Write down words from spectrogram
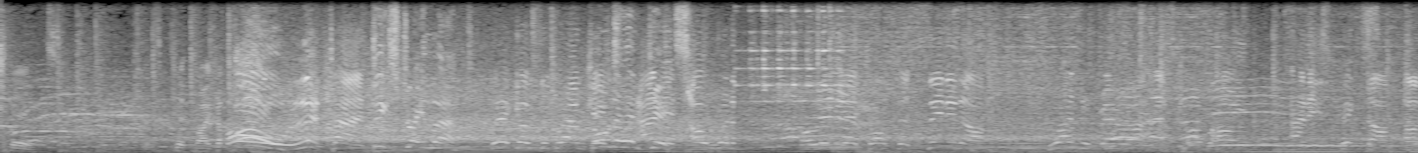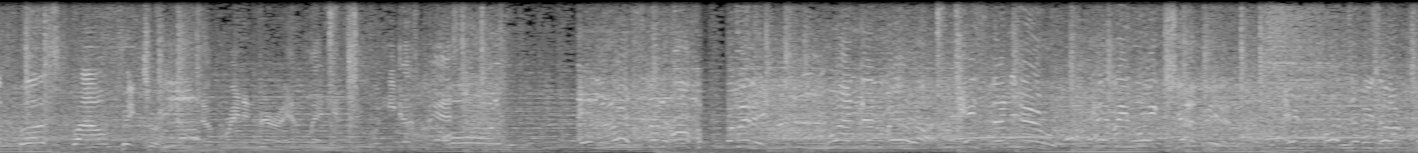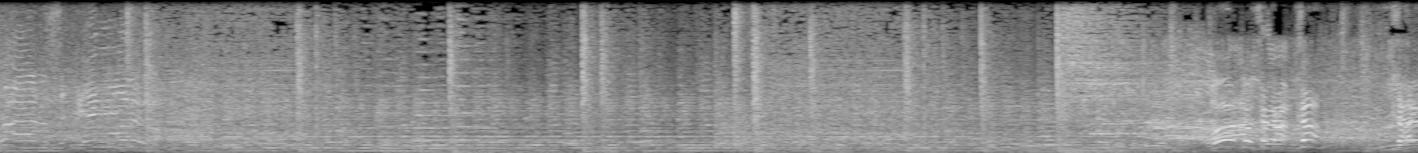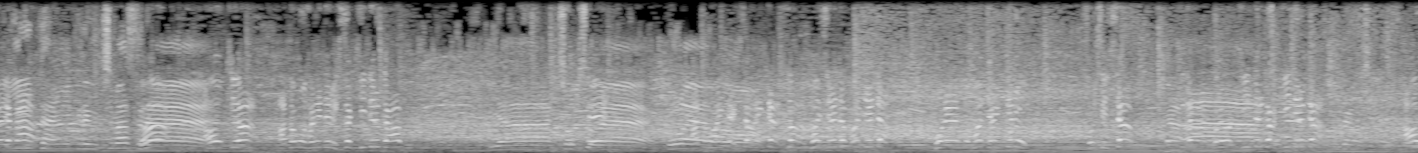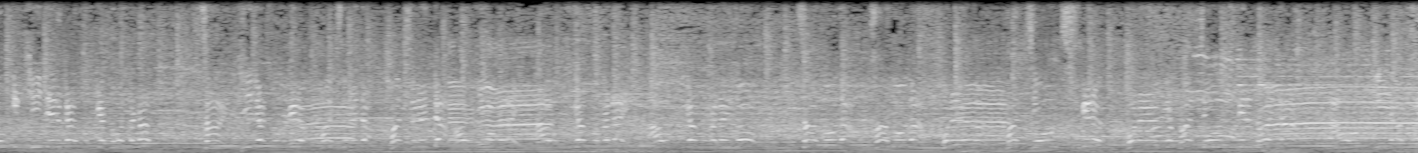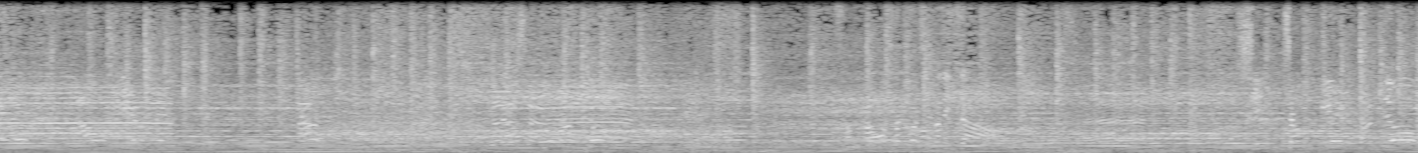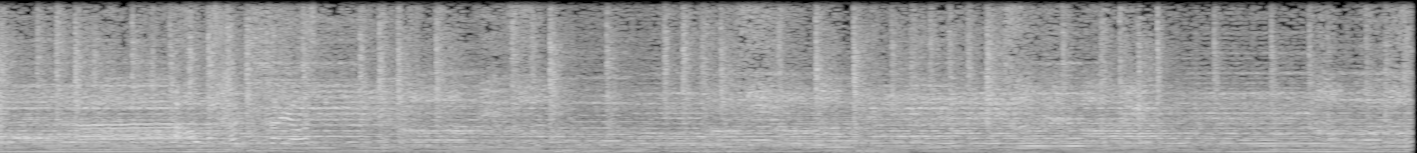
Downstairs. Gets clipped by a oh! oh, left hand, big straight left. There goes the ground kick. Overhead and kick. it's over. Olivier Coste seen enough. Brandon Vera has come home and he's picked up a first round victory. Brandon Vera いやいいタイミングで打ちますね。青木が頭を下げてる。膝効いてるか？いやー、ちょっとね、これ頭入った。膝入った。さあパンチ入れたパンチ入れた。これもパンチ入ってる。そして膝。膝これは効いてるか？効いてるか？青木効いてるか？動きが止まったか？さあ切り出しをかける。パンチを入れたパンチを入れた青木動かない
